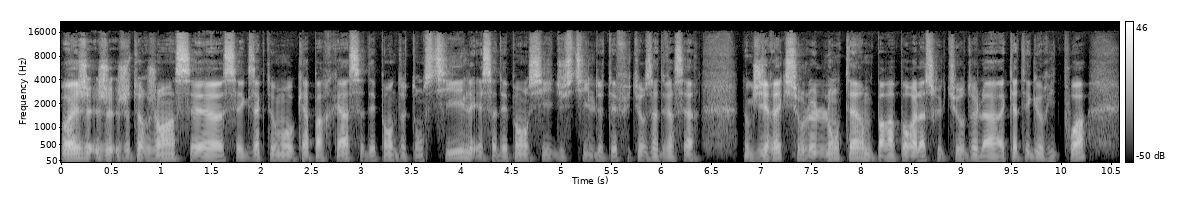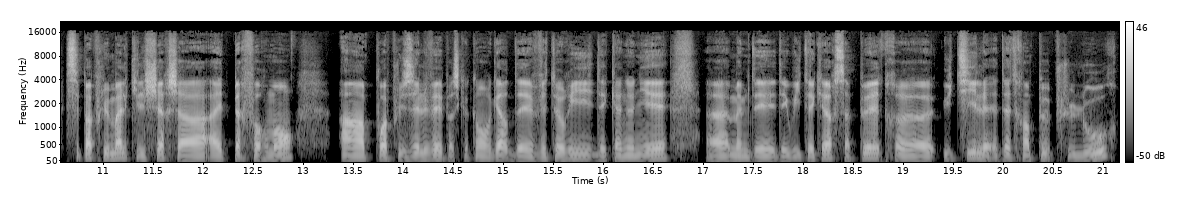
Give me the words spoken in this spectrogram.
Ouais, je, je- je te rejoins, c'est euh, c'est exactement au cas par cas, ça dépend de ton style et ça dépend aussi du style de tes futurs adversaires. Donc je dirais que sur le long terme, par rapport à la structure de la catégorie de poids, c'est pas plus mal qu'il cherche à, à être performant à un poids plus élevé, parce que quand on regarde des Vettori, des canonniers, euh, même des, des Whittaker, ça peut être euh, utile d'être un peu plus lourd.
